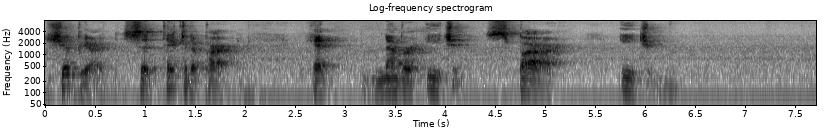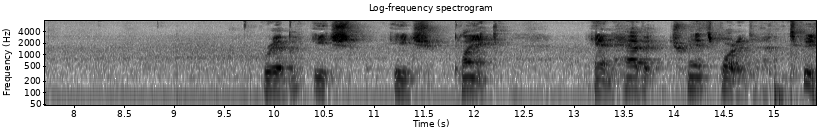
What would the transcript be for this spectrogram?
shipyard said, take it apart and number each spar, each rib, each each plank, and have it transported to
